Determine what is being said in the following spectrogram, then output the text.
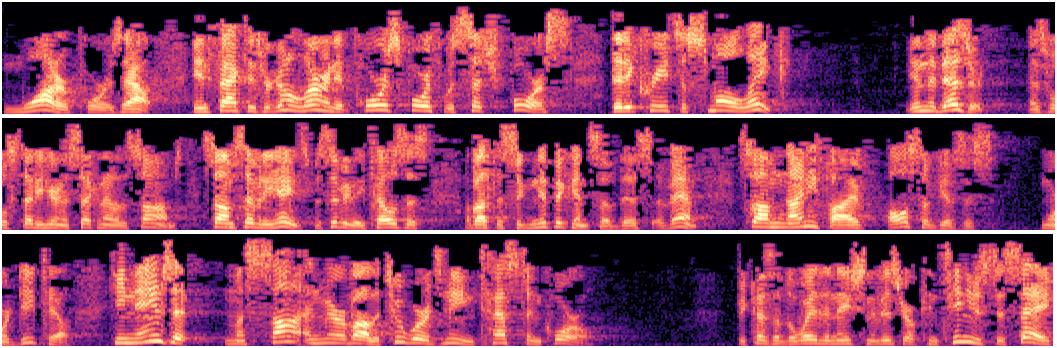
water pours out. In fact, as you're going to learn, it pours forth with such force that it creates a small lake in the desert, as we'll study here in a second out of the Psalms. Psalm 78 specifically tells us about the significance of this event. Psalm 95 also gives us more detail. He names it Massah and Meribah. The two words mean test and quarrel. Because of the way the nation of Israel continues to say,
